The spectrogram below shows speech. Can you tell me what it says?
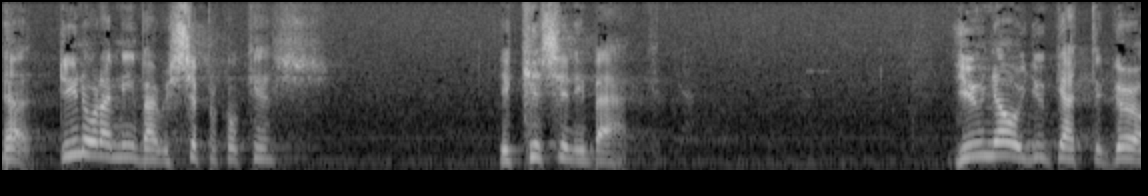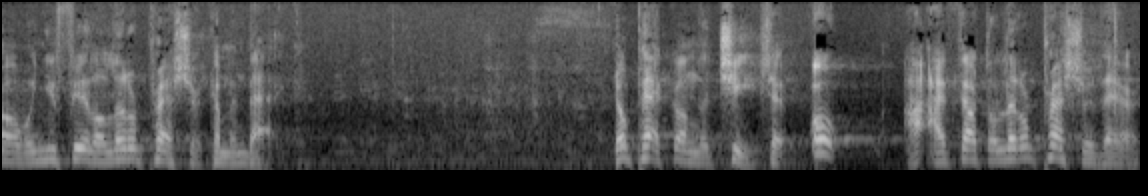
Now, do you know what I mean by reciprocal kiss? You kiss him back. You know you got the girl when you feel a little pressure coming back. No peck on the cheek. Say, oh, I, I felt a little pressure there.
